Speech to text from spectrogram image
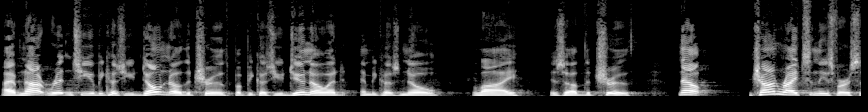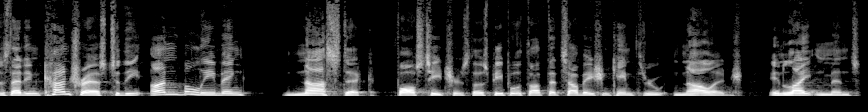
I have not written to you because you don't know the truth, but because you do know it, and because no lie is of the truth. Now, John writes in these verses that in contrast to the unbelieving Gnostic false teachers, those people who thought that salvation came through knowledge, enlightenment,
